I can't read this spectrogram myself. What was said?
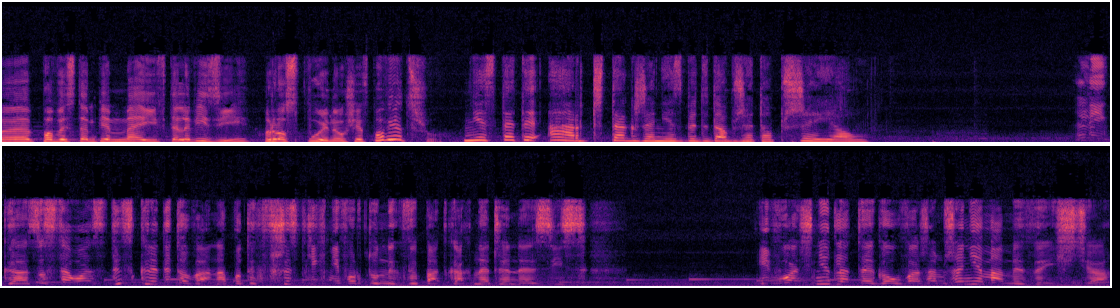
E, Po występie May w telewizji rozpłynął się w powietrzu. Niestety Arch także niezbyt dobrze to przyjął. Liga została zdyskredytowana po tych wszystkich niefortunnych wypadkach na Genesis. I właśnie dlatego uważam, że nie mamy wyjścia.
